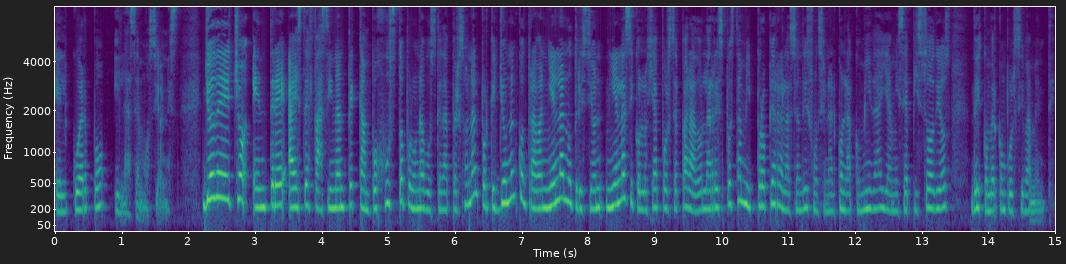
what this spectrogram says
el cuerpo y las emociones. Yo de hecho entré a este fascinante campo justo por una búsqueda personal, porque yo no encontraba ni en la nutrición ni en la psicología por separado la respuesta a mi propia relación disfuncional con la comida y a mis episodios de comer compulsivamente.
